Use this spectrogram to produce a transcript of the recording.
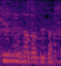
急に並び出す。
